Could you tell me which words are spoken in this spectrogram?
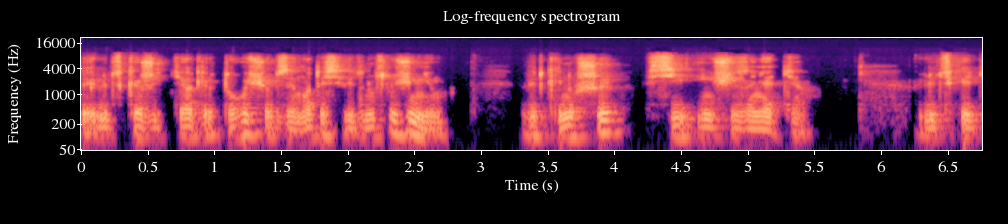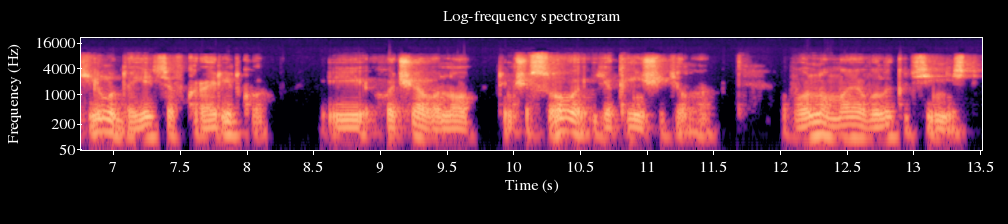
людське життя для того, щоб займатися відданим служінням, відкинувши всі інші заняття. Людське тіло дається вкрай рідко, і, хоча воно тимчасове, як і інші тіла, воно має велику цінність,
